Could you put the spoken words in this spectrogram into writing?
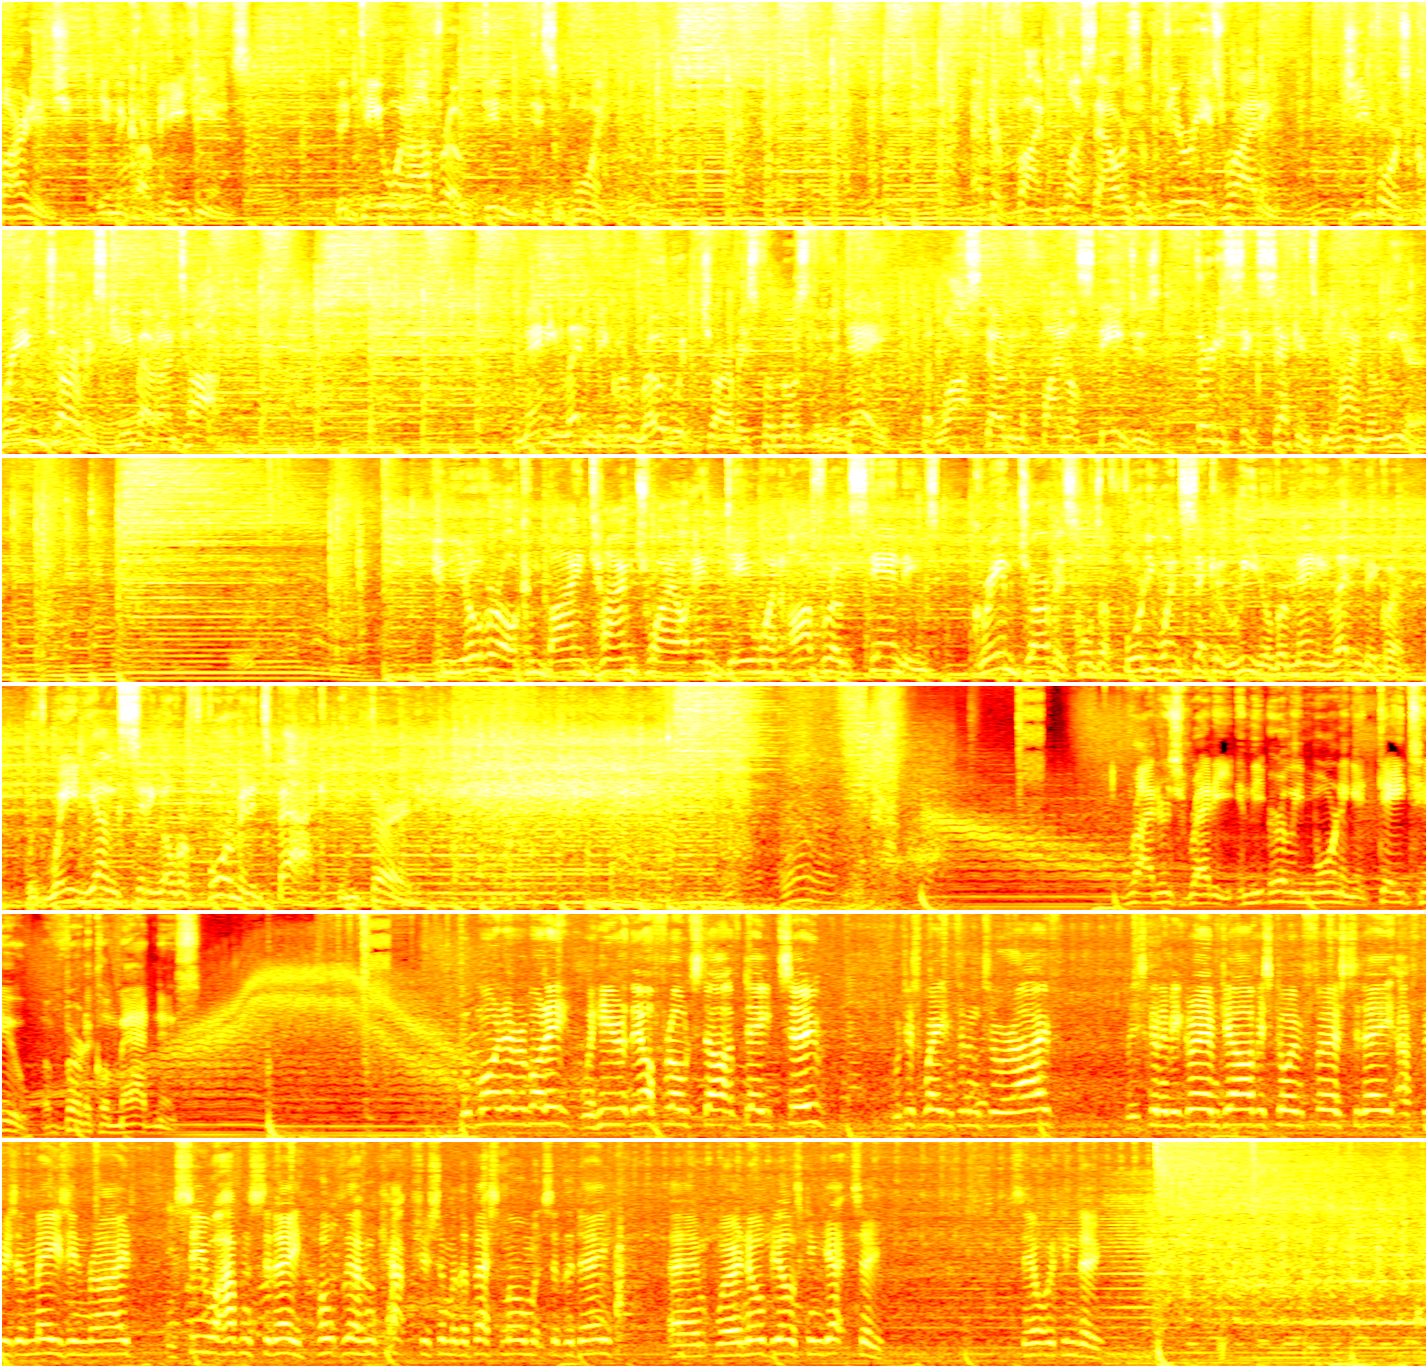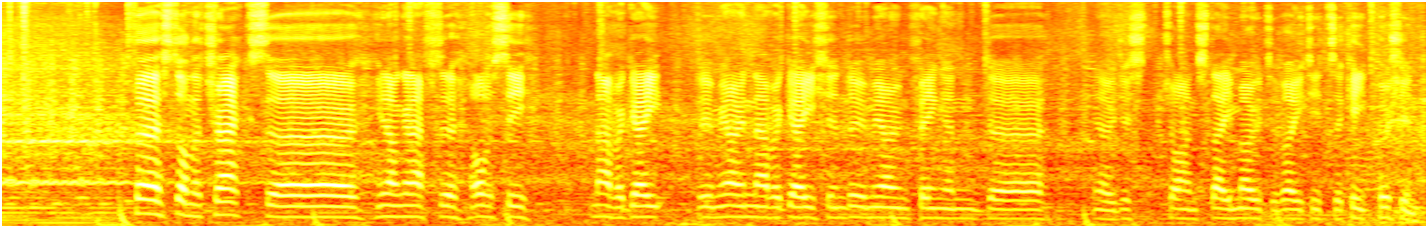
carnage in the Carpathians. The day one off-road didn't disappoint. After five plus hours of furious riding, G-Force Graham Jarvis came out on top. Manny Lettenbichler rode with Jarvis for most of the day, but lost out in the final stages, 36 seconds behind the leader. In the overall combined time trial and day one off-road standings, Graham Jarvis holds a 41 second lead over Manny Lettenbichler, with Wade Young sitting over four minutes back in third. Riders ready in the early morning at day two of Vertical Madness. Good morning everybody, we're here at the off-road start of day two. We're just waiting for them to arrive. But it's going to be Graham Jarvis going first today after his amazing ride. We'll see what happens today. Hopefully I can capture some of the best moments of the day um, where nobody else can get to. See what we can do. First on the track, uh, you know I'm going to have to obviously navigate, do my own navigation, do my own thing and uh, you know just try and stay motivated to keep pushing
